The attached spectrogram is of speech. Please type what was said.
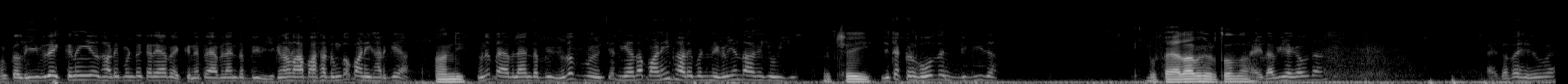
ਹੁਣ ਕੁਲਦੀਪ ਦੇ ਇੱਕ ਨਹੀਂ ਆ ਸਾਡੇ ਪਿੰਡ ਕਰਿਆ ਵਾ ਇੱਕ ਨੇ ਪਾਈਪ ਲਾਈਨ ਦੱਬੀ ਵੀ ਕਿਨਾ ਹੁਣ ਆ ਪਾਸਾ ਡੂੰਗਾ ਪਾਣੀ ਖੜ ਗਿਆ। ਹਾਂਜੀ। ਉਹਨੇ ਪਾਈਪ ਲਾਈਨ ਦੱਬੀ ਵੀ ਉਹਦਾ ਝੱਲੀਆਂ ਦਾ ਪਾਣੀ ਸਾਡੇ ਪਿੰਡ ਨਿਕਲ ਜਾਂਦਾ ਆ ਕੇ ਚੋਈ ਚ। ਅੱਛਾ ਜੀ। ਜੇ ਢੱਕਣ ਖੋਲ ਦੇ ਡਿੱਗੀ ਦਾ। ਫਾਇਦਾ ਵੀ ਫਿਰ ਤੋਂ ਦਾ ਫਾਇਦਾ ਵੀ ਹੈਗਾ ਉਹਦਾ। ਫਾਇਦਾ ਤਾਂ ਹੈ ਹੋਇਆ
